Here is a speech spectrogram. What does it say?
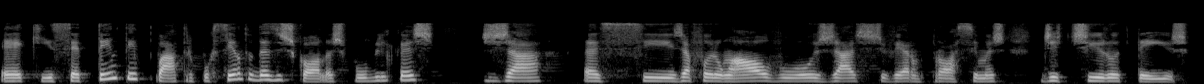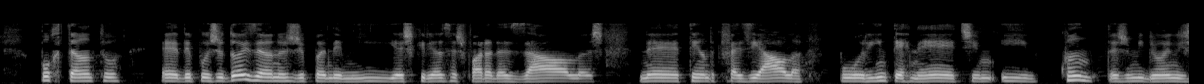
é que 74% das escolas públicas já é, se já foram alvo ou já estiveram próximas de tiroteios. Portanto, é, depois de dois anos de pandemia, as crianças fora das aulas, né, tendo que fazer aula por internet e quantas milhões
